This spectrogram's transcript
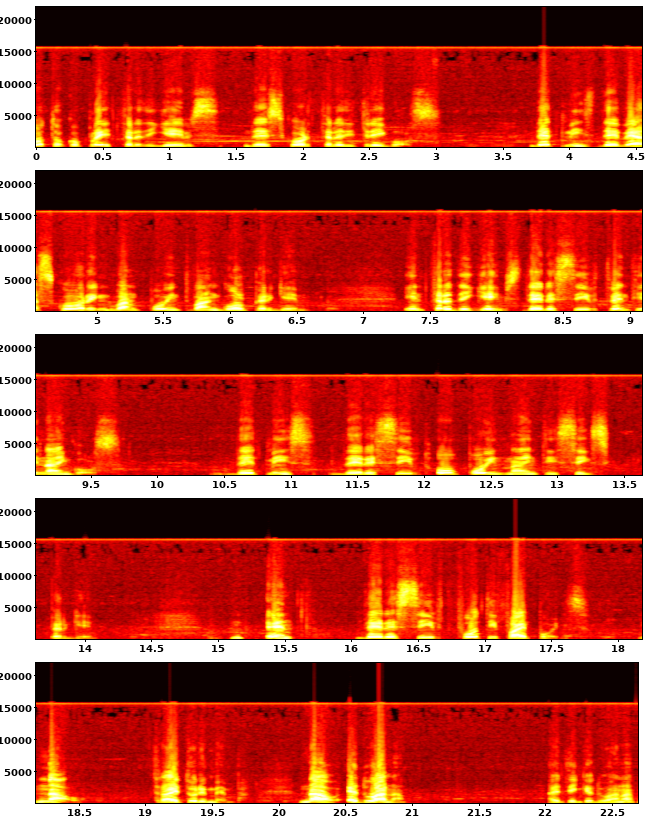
Kotoko played 30 games. They scored 33 goals. That means they were scoring 1.1 goal per game. In 30 games, they received 29 goals. That means they received 0.96 per game. And they received 45 points. Now, try to remember. Now, Aduana, I think Aduana,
